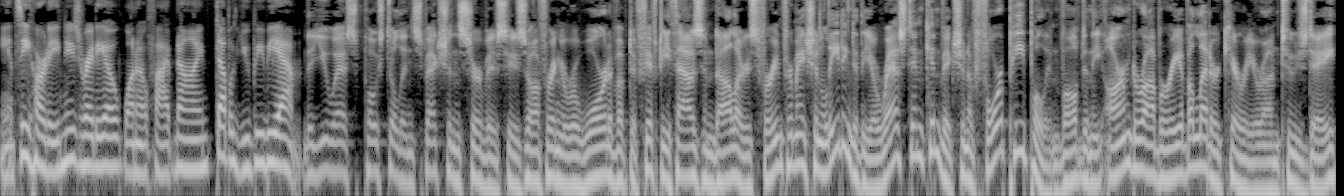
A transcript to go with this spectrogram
Nancy Harty, News Radio 1059 WBBM. The U.S. Postal Inspection Service is offering a reward of up to $50,000 for information leading to the arrest and conviction of four people involved in the armed robbery of a letter carrier on Tuesday.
